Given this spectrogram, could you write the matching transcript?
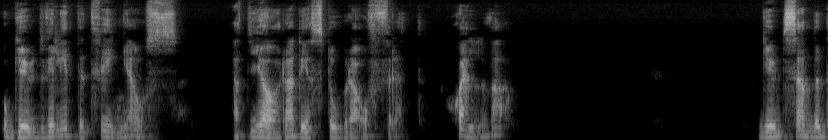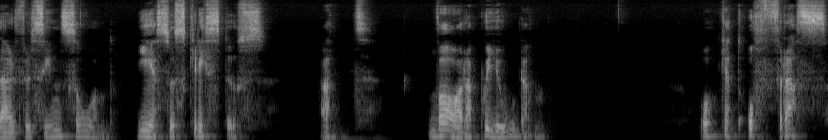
Och Gud vill inte tvinga oss att göra det stora offret själva. Gud sände därför sin son, Jesus Kristus, att vara på jorden och att offras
